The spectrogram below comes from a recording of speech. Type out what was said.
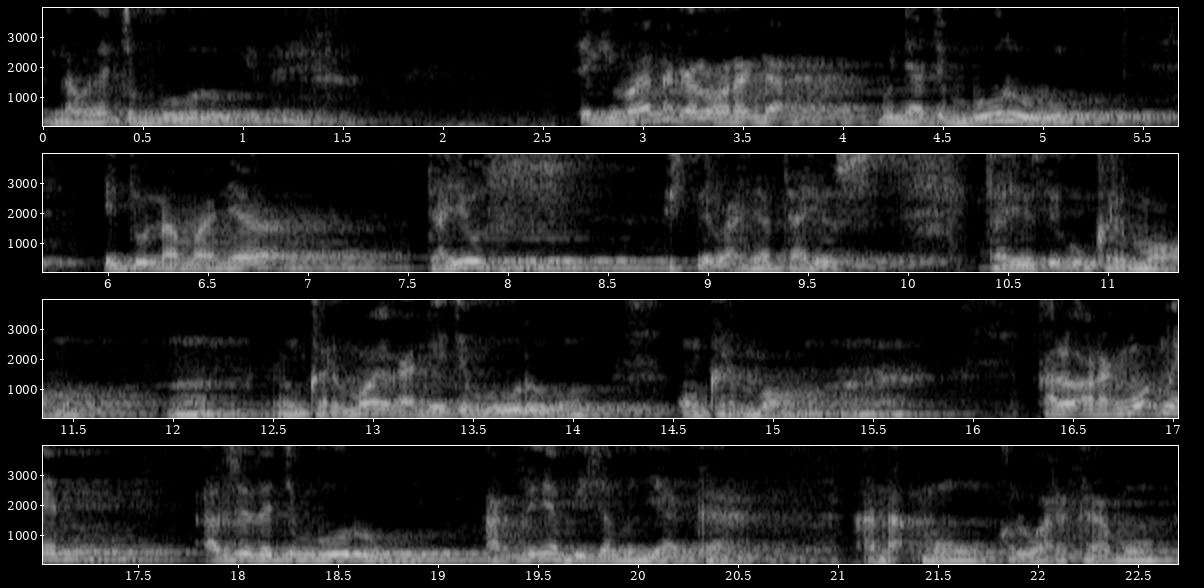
Namanya cemburu gitu ya. Ya gimana kalau orang nggak punya cemburu? Itu namanya dayus. Istilahnya dayus. Dayus itu germo. Hmm, germo ya kan dia cemburu um germo. Kalau orang mukmin harus ada cemburu artinya bisa menjaga anakmu, keluargamu,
